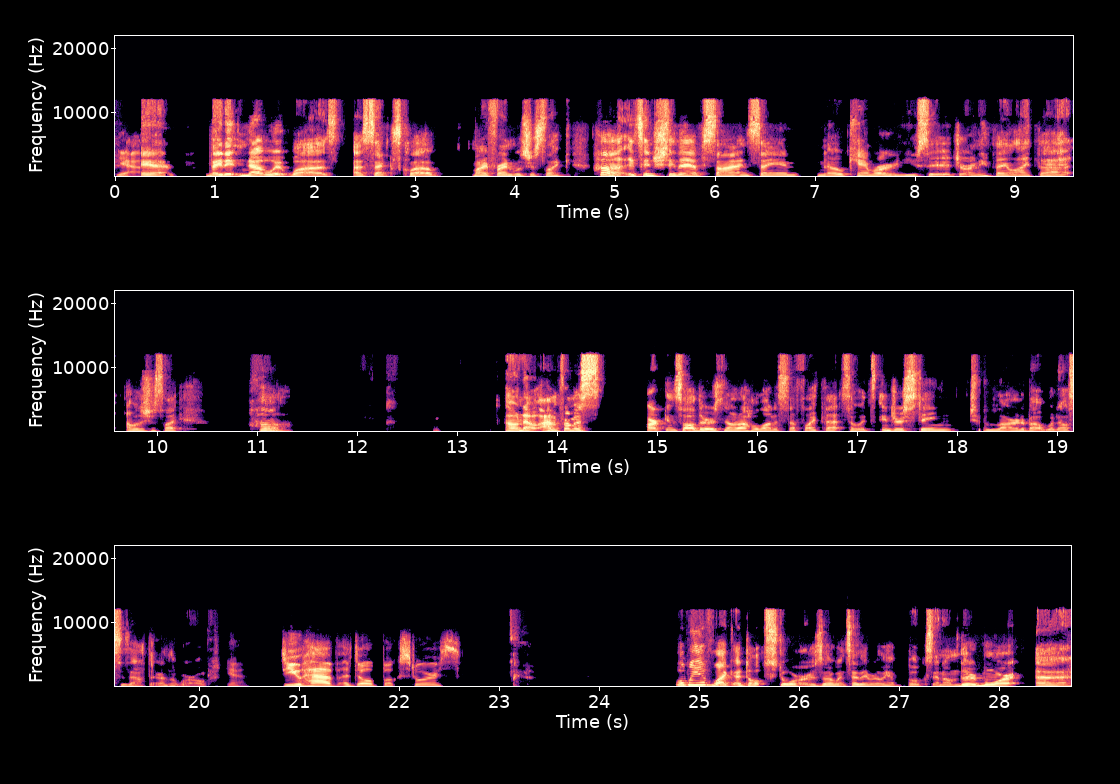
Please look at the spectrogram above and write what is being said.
Yeah. and they didn't know it was a sex club my friend was just like, huh, it's interesting they have signs saying no camera usage or anything like that. I was just like, huh. Oh no, I'm from a Arkansas. There's not a whole lot of stuff like that. So it's interesting to learn about what else is out there in the world. Yeah. Do you have adult bookstores? Well, we have like adult stores. I wouldn't say they really have books in them. They're more uh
